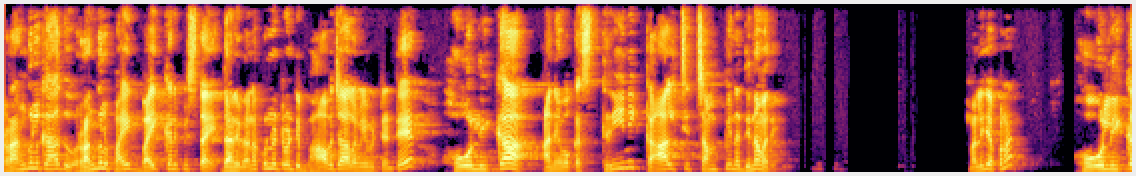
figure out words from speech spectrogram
రంగులు కాదు. రంగులు పై బైక్ కనిపిస్తాయి. దాని వెనకున్నటువంటి భావజాలం ఏమిటంటే హోలిక అనే ఒక స్త్రీని కాల్చి చంపిన దినం అది మళ్ళీ చెప్పనా? హోలిక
